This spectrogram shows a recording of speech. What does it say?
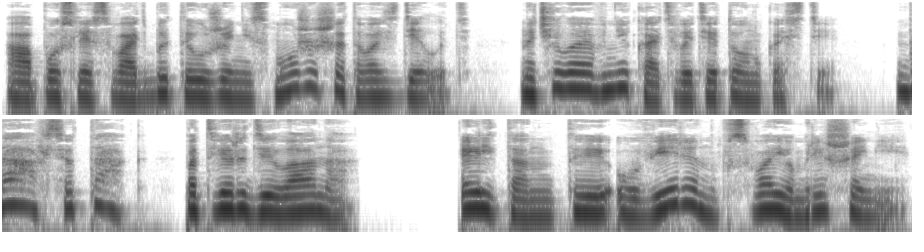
а после свадьбы ты уже не сможешь этого сделать. Начала я вникать в эти тонкости. «Да, все так», — подтвердила она. «Эльтон, ты уверен в своем решении?»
